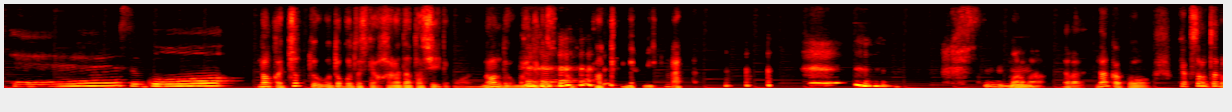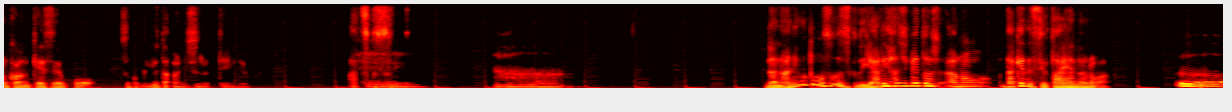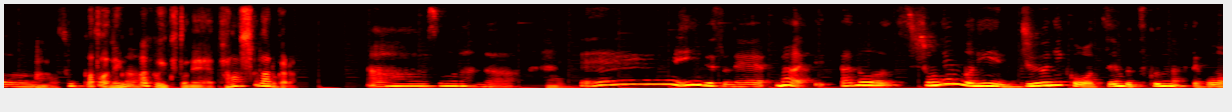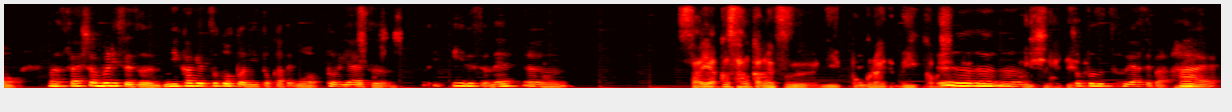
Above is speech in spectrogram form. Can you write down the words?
へえ、すごー。なんかちょっと男としては腹立たしいとか、なんでお前だけそうなってんだよみたいな。まあまあ、だからなんかこう、お客さんとの関係性をこう、すごく豊かにするっていう意味では、熱くする。へーああ。だから何事もそうですけど、やり始めと、あの、だけですよ、大変なのは。うんうん。あのそっかあとはね、うまくいくとね、楽しくなるから。ああ、そうなんだ。うんええいいですね。まあ、あの、初年度に12個全部作んなくても、まあ、最初は無理せず2ヶ月ごとにとかでも、とりあえずいいですよね。うん。うん最悪3ヶ月に1本ぐらいでもいいかもうしれない。んうん無理。しないちょっとずつ増やせば。うんはい。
